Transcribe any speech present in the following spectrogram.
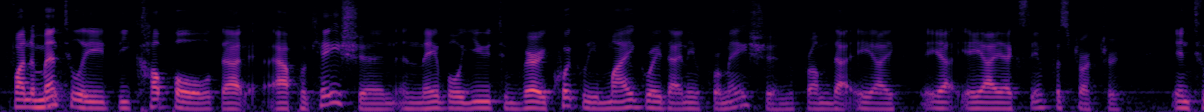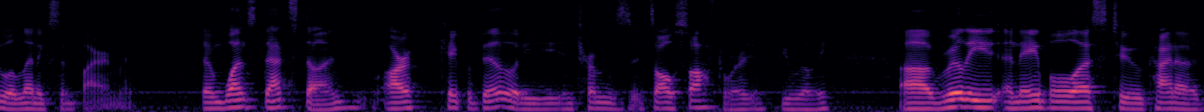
fundamentally decouple that application and enable you to very quickly migrate that information from that AI, AIX infrastructure into a Linux environment. Then once that's done, our capability in terms, it's all software, if you really, uh, really enable us to kind of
